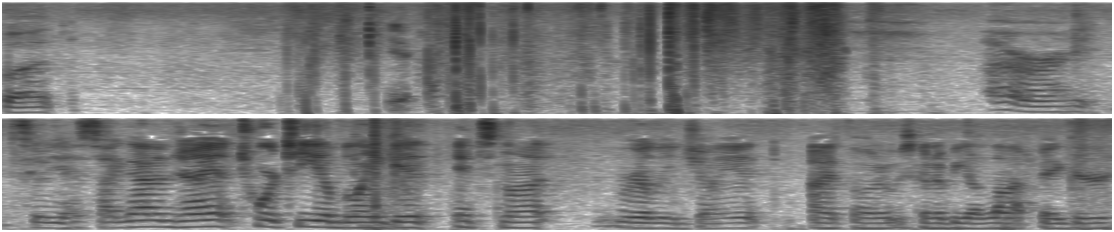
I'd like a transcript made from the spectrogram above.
but yeah. Alright, so yes, I got a giant tortilla blanket. It's not really giant. I thought it was going to be a lot bigger.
